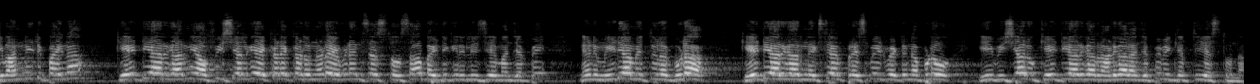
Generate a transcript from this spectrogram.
ఇవన్నిటిపైన కేటీఆర్ గారిని అఫీషియల్గా ఎక్కడెక్కడ ఉన్నాడో ఎవిడెన్సెస్తో సహా బయటికి రిలీజ్ చేయమని చెప్పి నేను మీడియా మిత్రులకు కూడా కేటీఆర్ గారు నెక్స్ట్ టైం ప్రెస్ మీట్ పెట్టినప్పుడు ఈ విషయాలు కేటీఆర్ గారిని అడగాలని చెప్పి విజ్ఞప్తి చేస్తున్నా.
